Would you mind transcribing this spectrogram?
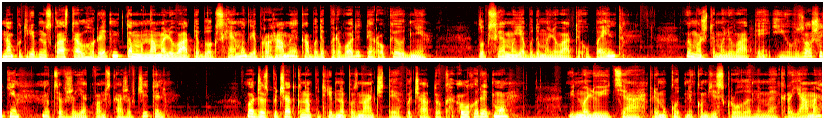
Нам потрібно скласти алгоритм та намалювати блок-схему для програми, яка буде переводити роки у дні. Блок-схему я буду малювати у Paint. Ви можете малювати і у зошиті, ну це вже як вам скаже вчитель. Отже, спочатку нам потрібно позначити початок алгоритму. Він малюється прямокутником зі скругленими краями.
